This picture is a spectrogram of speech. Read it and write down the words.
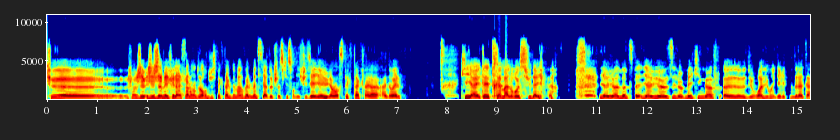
que, enfin, j'ai jamais fait la salle en dehors du spectacle de Marvel, même s'il y a d'autres choses qui sont diffusées. Il y a eu un spectacle à Noël qui a été très mal reçu d'ailleurs. Il y a eu un autre, il y a eu aussi le making of euh, du roi lion et des rythmes de la terre,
